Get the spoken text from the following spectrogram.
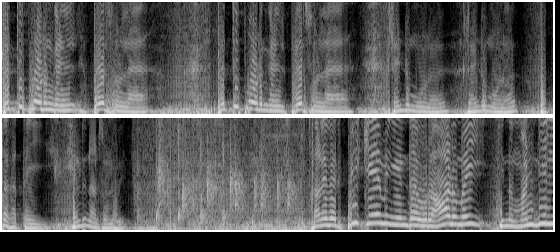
பெத்து போடுங்கள் பேர் சொல்ல பெத்து போடுங்கள் பேர் சொல்ல ரெண்டு மூணு ரெண்டு மூணு புத்தகத்தை என்று நான் சொல்லுவேன். தலைவர் பி என்ற ஒரு ஆளுமை இந்த மண்ணில்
